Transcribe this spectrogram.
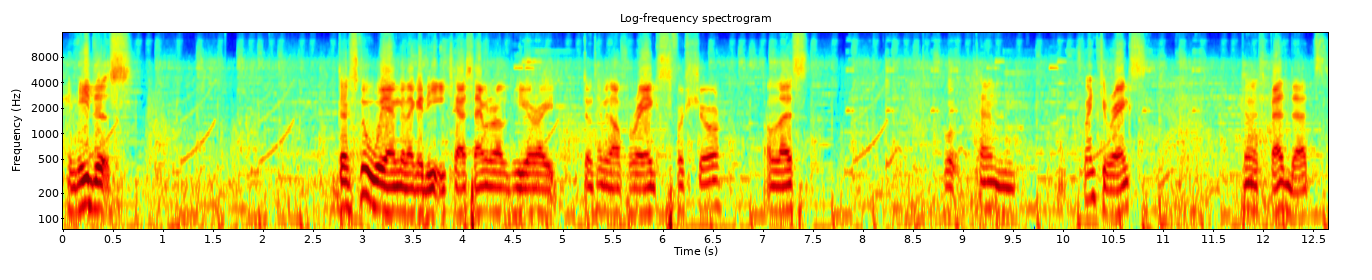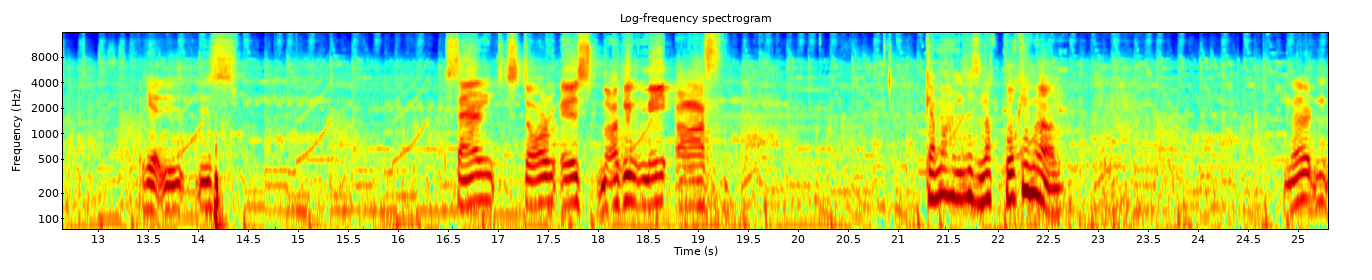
I need this. There's no way I'm gonna get the ETS Emerald here. I don't have enough ranks for sure. Unless... Well, 10... 20 ranks. Don't expect that. But yeah, this... Sandstorm is bugging me off. Come on, this is not Pokemon. Merton.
